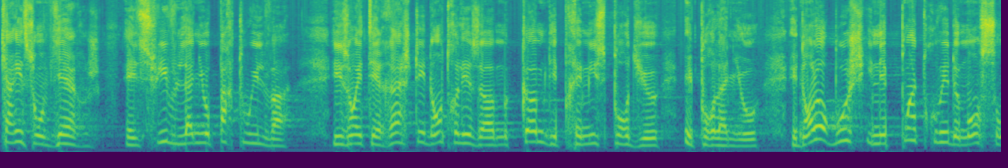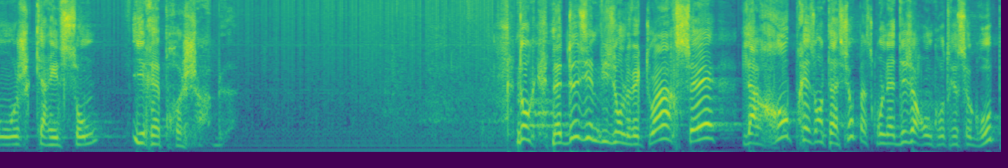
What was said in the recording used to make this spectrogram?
car ils sont vierges, et ils suivent l'agneau partout où il va. Ils ont été rachetés d'entre les hommes comme des prémices pour Dieu et pour l'agneau. Et dans leur bouche, il n'est point trouvé de mensonge, car ils sont irréprochables. Donc la deuxième vision de victoire, c'est la représentation, parce qu'on a déjà rencontré ce groupe,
